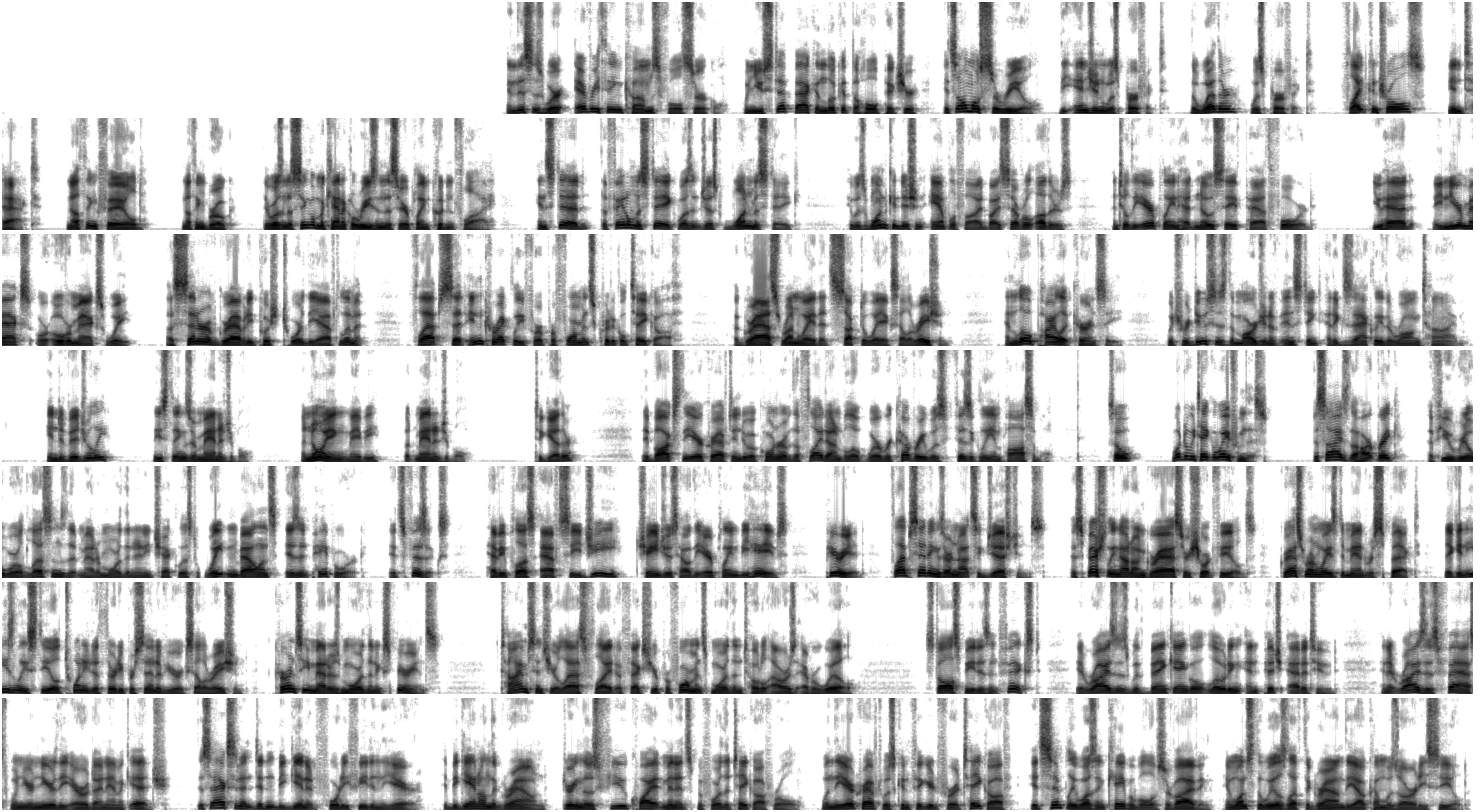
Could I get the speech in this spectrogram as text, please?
And this is where everything comes full circle. When you step back and look at the whole picture, it's almost surreal. The engine was perfect. The weather was perfect. Flight controls, intact. Nothing failed, nothing broke. There wasn't a single mechanical reason this airplane couldn't fly. Instead, the fatal mistake wasn't just one mistake, it was one condition amplified by several others until the airplane had no safe path forward. You had a near max or over max weight, a center of gravity pushed toward the aft limit, flaps set incorrectly for a performance critical takeoff, a grass runway that sucked away acceleration, and low pilot currency, which reduces the margin of instinct at exactly the wrong time. Individually, these things are manageable. Annoying, maybe, but manageable. Together, They boxed the aircraft into a corner of the flight envelope where recovery was physically impossible. So, what do we take away from this? Besides the heartbreak, a few real world lessons that matter more than any checklist weight and balance isn't paperwork, it's physics. Heavy plus aft CG changes how the airplane behaves, period. Flap settings are not suggestions, especially not on grass or short fields. Grass runways demand respect. They can easily steal 20 to 30% of your acceleration. Currency matters more than experience. Time since your last flight affects your performance more than total hours ever will. Stall speed isn't fixed, it rises with bank angle, loading, and pitch attitude, and it rises fast when you're near the aerodynamic edge. This accident didn't begin at 40 feet in the air. It began on the ground, during those few quiet minutes before the takeoff roll. When the aircraft was configured for a takeoff, it simply wasn't capable of surviving, and once the wheels left the ground, the outcome was already sealed.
